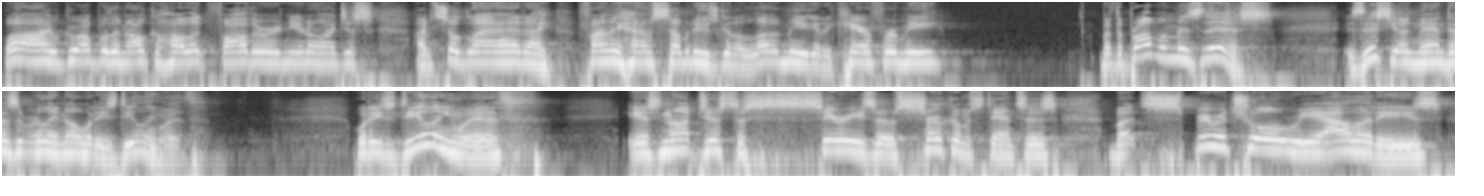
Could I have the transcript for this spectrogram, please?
well, I grew up with an alcoholic father and, you know, I just, I'm so glad I finally have somebody who's going to love me, going to care for me. But the problem is this, is this young man doesn't really know what he's dealing with. What he's dealing with is not just a series of circumstances, but spiritual realities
